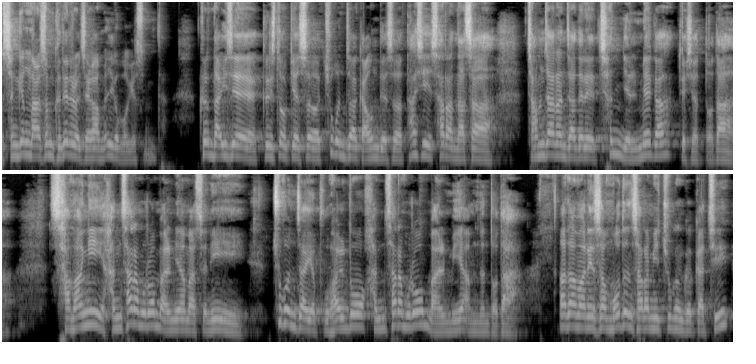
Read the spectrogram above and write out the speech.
성경 말씀 그대로 제가 한번 읽어보겠습니다. 그러나 이제 그리스도께서 죽은 자 가운데서 다시 살아나사 잠자는 자들의 첫 열매가 되셨도다. 사망이 한 사람으로 말미암았으니 죽은 자의 부활도 한 사람으로 말미암는도다. 아담 안에서 모든 사람이 죽은 것 같이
